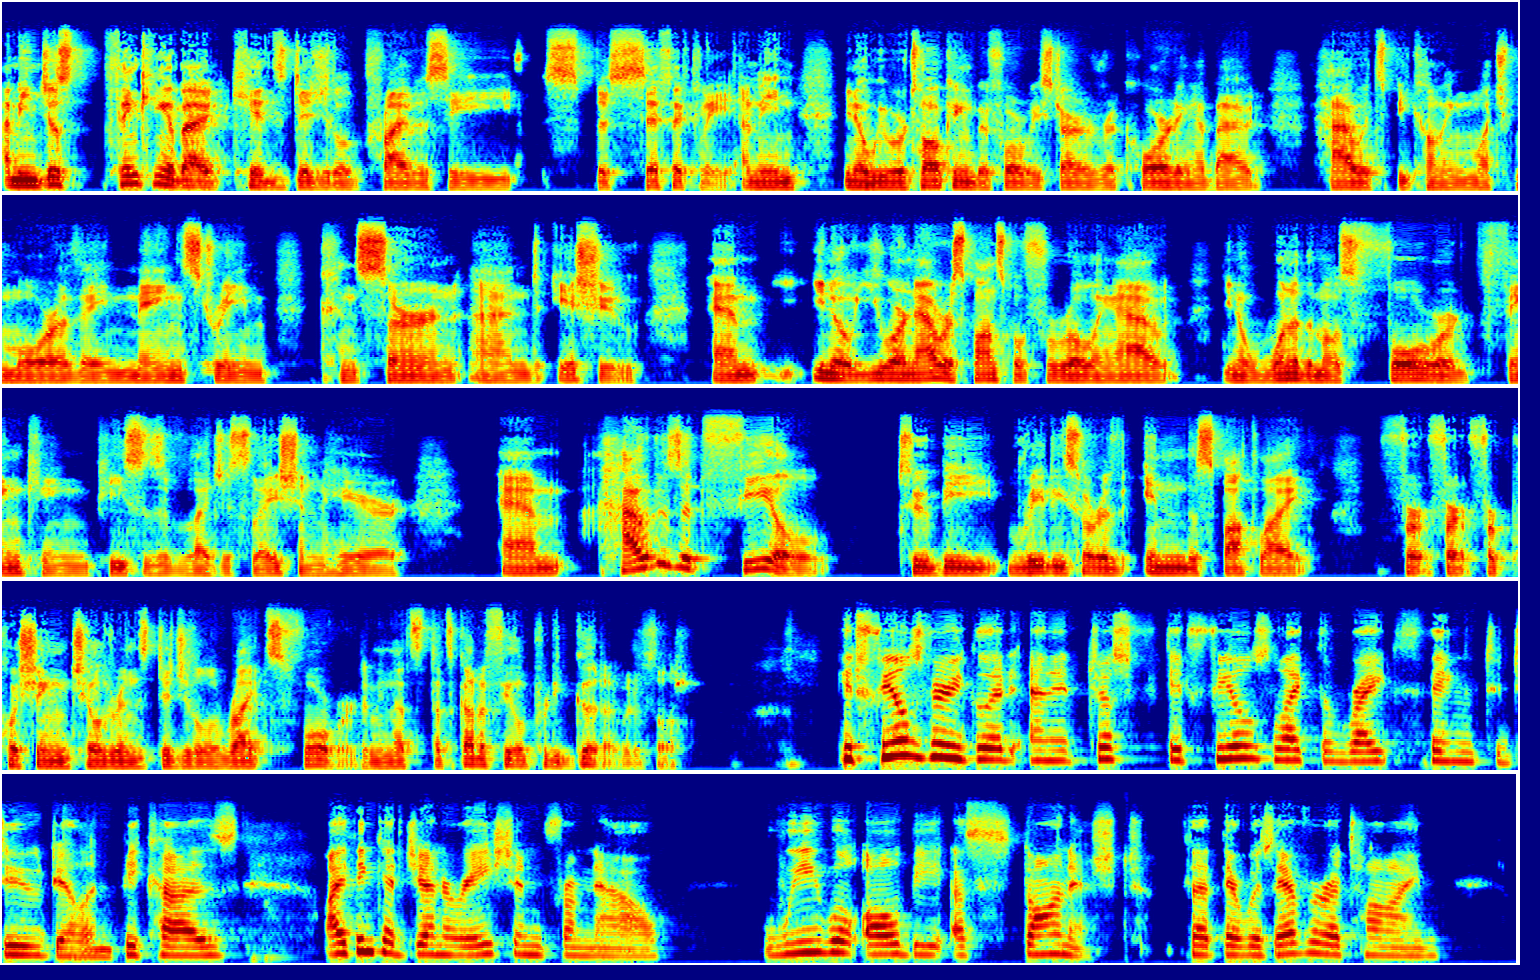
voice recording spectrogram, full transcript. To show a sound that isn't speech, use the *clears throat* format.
I mean, just thinking about kids' digital privacy specifically, I mean, you know, we were talking before we started recording about how it's becoming much more of a mainstream concern and issue. And, you know, you are now responsible for rolling out, you know, one of the most forward thinking pieces of legislation here. Um, how does it feel to be really sort of in the spotlight for for for pushing children's digital rights forward. I mean, that's that's got to feel pretty good. I would have thought. It feels very good, and it just it feels like the right thing to do, Dylan, because I think a generation from now, we will all be astonished that there was ever a time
